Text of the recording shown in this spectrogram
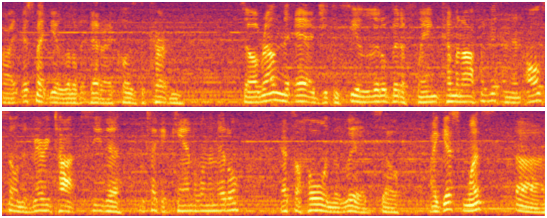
Alright, this might be a little bit better. I closed the curtain. So around the edge you can see a little bit of flame coming off of it and then also on the very top see the looks like a candle in the middle? That's a hole in the lid. So I guess once uh,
